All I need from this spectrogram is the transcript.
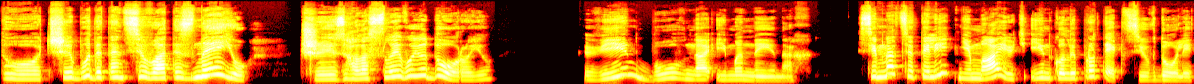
то чи буде танцювати з нею, чи з галасливою дорою? Він був на іменинах. Сімнадцятилітні мають інколи протекцію в долі,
